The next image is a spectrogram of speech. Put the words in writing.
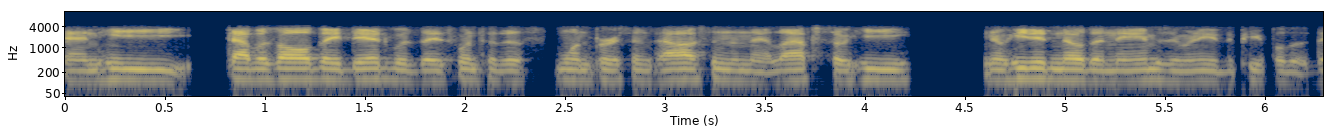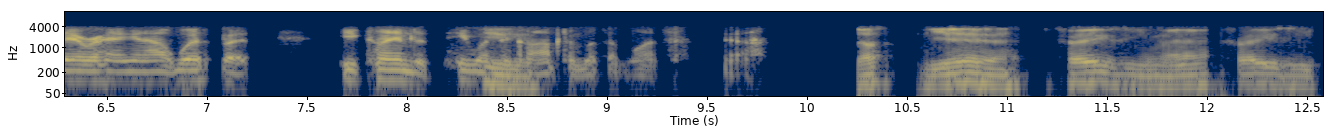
and he that was all they did was they just went to this one person's house and then they left. So he you know, he didn't know the names of any of the people that they were hanging out with, but he claimed that he went to Compton with them once. Yeah. That's, yeah, crazy man, crazy.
